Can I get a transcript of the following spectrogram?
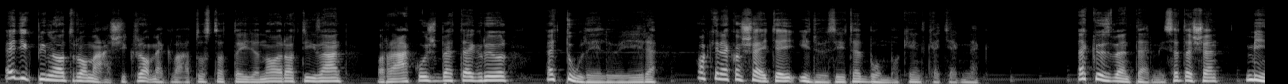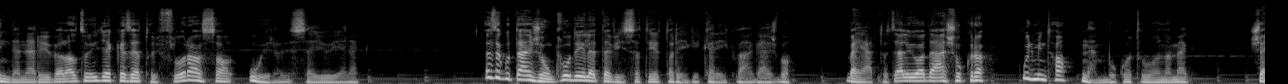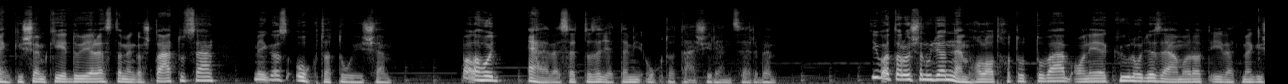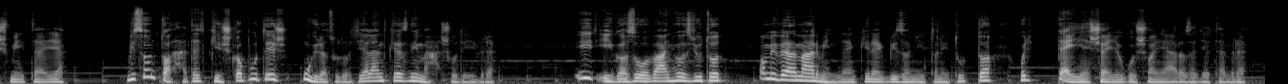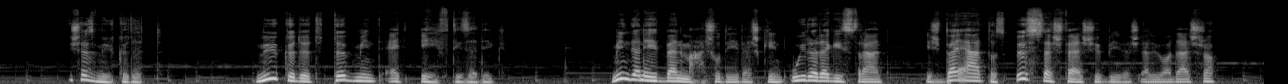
Egyik pillanatról a másikra megváltoztatta így a narratíván a rákos betegről egy túlélőjére, akinek a sejtjei időzített bombaként ketyegnek. Eközben természetesen minden erővel azon igyekezett, hogy florence újra összejöjjenek. Ezek után Jean-Claude élete visszatért a régi kerékvágásba. Bejárt az előadásokra, úgy mintha nem bukott volna meg. Senki sem kérdőjelezte meg a státuszán, még az oktatói sem. Valahogy elveszett az egyetemi oktatási rendszerben. Hivatalosan ugyan nem haladhatott tovább, anélkül, hogy az elmaradt évet megismételje, Viszont talált egy kiskaput, és újra tudott jelentkezni másodévre. Így igazolványhoz jutott, amivel már mindenkinek bizonyítani tudta, hogy teljesen jogosan jár az egyetemre. És ez működött. Működött több mint egy évtizedig. Minden évben másodévesként újra regisztrált, és bejárt az összes felsőbbéves előadásra,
